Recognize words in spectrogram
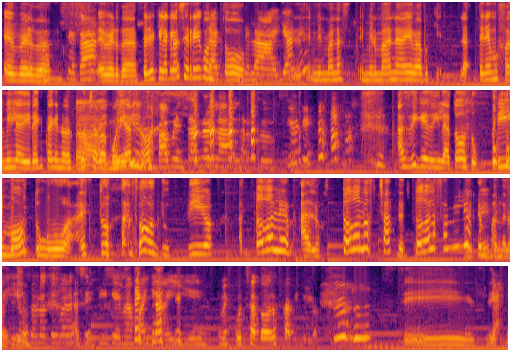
Es verdad, acá, es verdad. Pero es que la clase ríe con la, todo. de la Yane, Eh, Mi hermana, eh, mi hermana Eva, porque la- tenemos familia directa que nos escucha Ay, para bien. apoyarnos. va a aumentarnos la- las reproducciones. Así que dile a todos tus primos, tu, a, tu- a todos tus tíos, a todos le- a los, todos los chats de toda la familia Ok, les manda los. Yo solo tengo a la Así. Ceci que me apaña y me escucha todos los capítulos. Sí, sí. Ya,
